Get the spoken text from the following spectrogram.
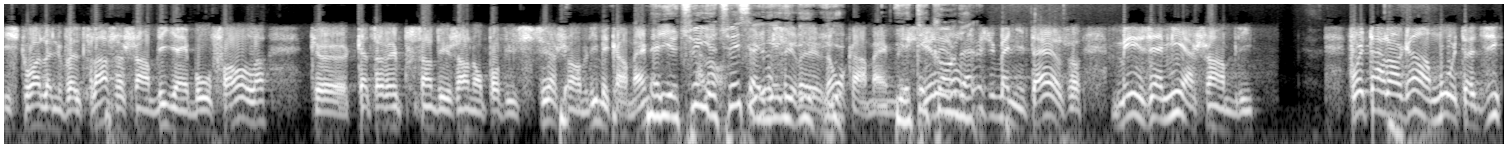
l'histoire de la Nouvelle-France. À Chambly, il y a un beau fort, là que 80% des gens n'ont pas visité à Chambly, mais quand même. Mais il a tué, il a tué ça. Il a, il, raison quand même. Il a été condamné. humanitaire, ça. Mes amis à Chambly. Faut être arrogant en mots, t'as dit.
